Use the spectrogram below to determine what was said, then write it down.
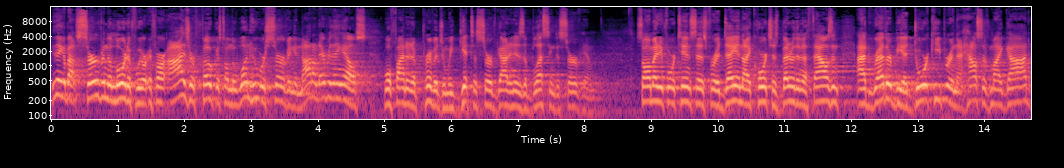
You think about serving the Lord, if, we are, if our eyes are focused on the one who we're serving and not on everything else, we'll find it a privilege and we get to serve God and it is a blessing to serve Him. Psalm 84:10 says, "For a day in thy courts is better than a thousand. I'd rather be a doorkeeper in the house of my God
